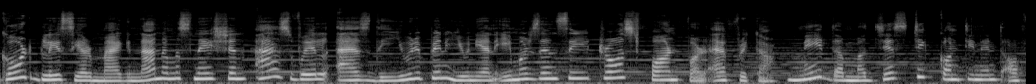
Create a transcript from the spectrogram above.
God bless your magnanimous nation as well as the European Union Emergency Trust Fund for Africa. May the majestic continent of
